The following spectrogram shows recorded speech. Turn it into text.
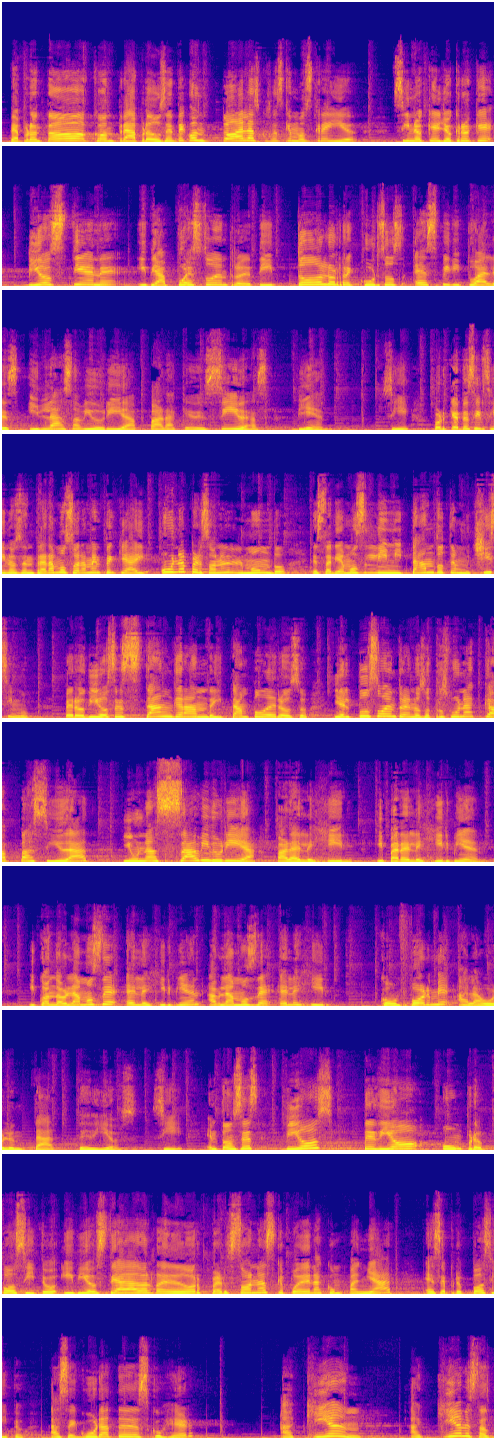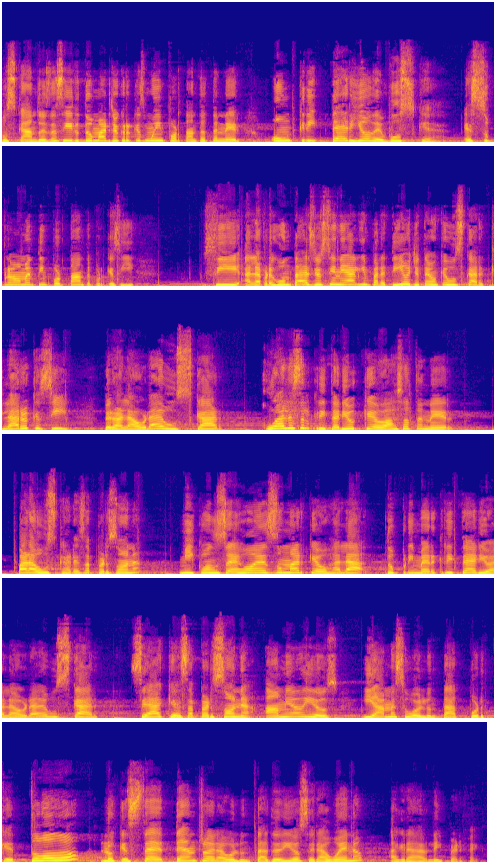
de pronto contraproducente con todas las cosas que hemos creído, sino que yo creo que Dios tiene y te ha puesto dentro de ti todos los recursos espirituales y la sabiduría para que decidas bien. ¿Sí? Porque es decir, si nos centráramos solamente en que hay una persona en el mundo, estaríamos limitándote muchísimo. Pero Dios es tan grande y tan poderoso y Él puso dentro de nosotros una capacidad y una sabiduría para elegir y para elegir bien. Y cuando hablamos de elegir bien, hablamos de elegir conforme a la voluntad de Dios, ¿sí? Entonces, Dios te dio un propósito y Dios te ha dado alrededor personas que pueden acompañar ese propósito. Asegúrate de escoger a quién, a quién estás buscando. Es decir, Dumar, yo creo que es muy importante tener un criterio de búsqueda. Es supremamente importante porque si, si a la pregunta es, ¿Dios tiene alguien para ti yo tengo que buscar? Claro que sí, pero a la hora de buscar, ¿Cuál es el criterio que vas a tener para buscar a esa persona? Mi consejo es sumar que ojalá tu primer criterio a la hora de buscar sea que esa persona ame a Dios y ame su voluntad, porque todo lo que esté dentro de la voluntad de Dios será bueno, agradable y perfecto.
